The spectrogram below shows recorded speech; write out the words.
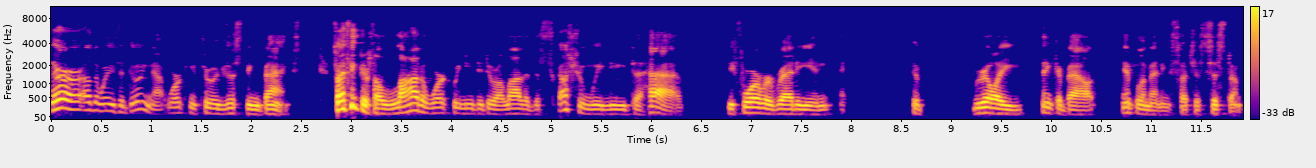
There are other ways of doing that, working through existing banks. So I think there's a lot of work we need to do, a lot of discussion we need to have before we're ready and to really think about implementing such a system.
